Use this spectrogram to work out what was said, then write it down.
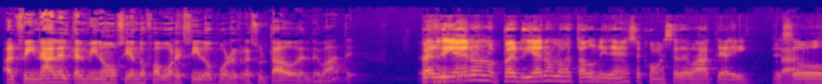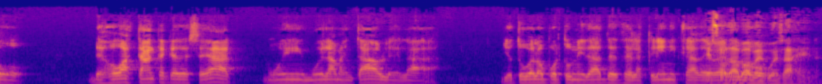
al final él terminó siendo favorecido por el resultado del debate. Perdieron, perdieron los estadounidenses con ese debate ahí. Eso dejó bastante que desear. Muy, muy lamentable. La, yo tuve la oportunidad desde la clínica de Eso daba vergüenza ajena.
